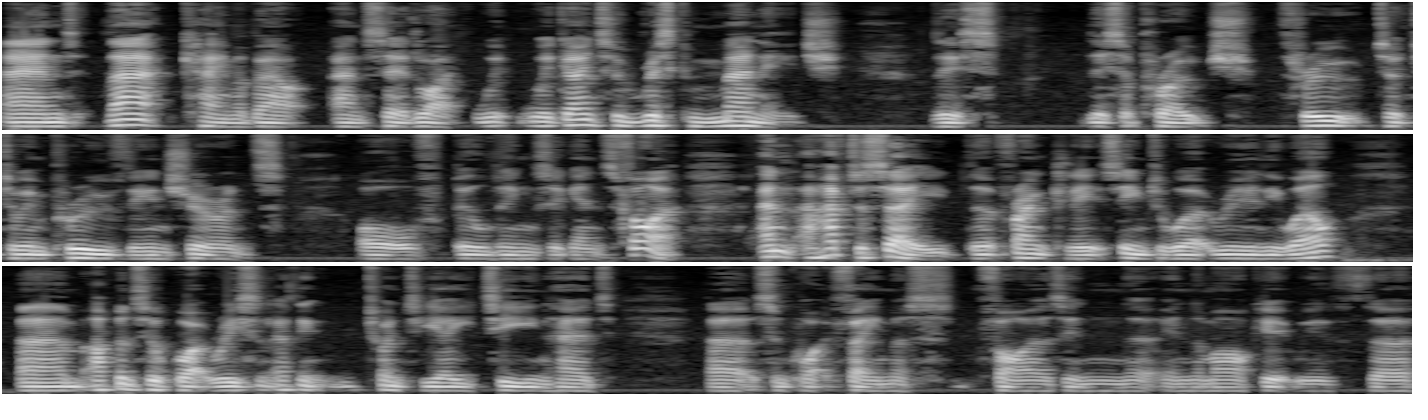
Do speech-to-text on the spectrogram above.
And that came about and said, like, we, we're going to risk manage this this approach through to, to improve the insurance of buildings against fire. And I have to say that, frankly, it seemed to work really well um, up until quite recently. I think 2018 had uh, some quite famous fires in the, in the market, with uh,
